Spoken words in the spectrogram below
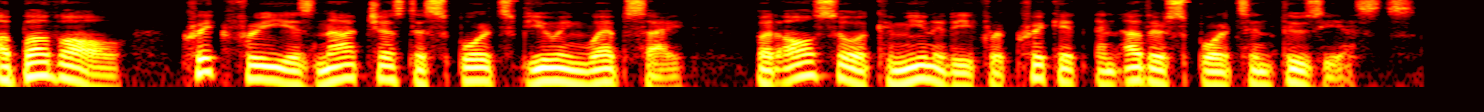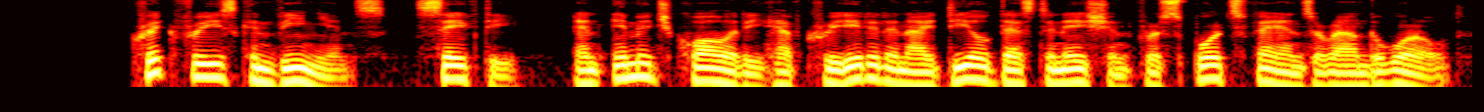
Above all, CricFree is not just a sports viewing website, but also a community for cricket and other sports enthusiasts. CricFree's convenience, safety, and image quality have created an ideal destination for sports fans around the world.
